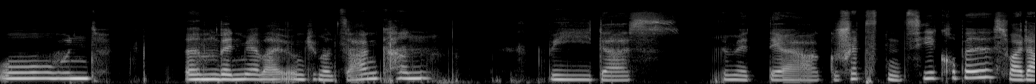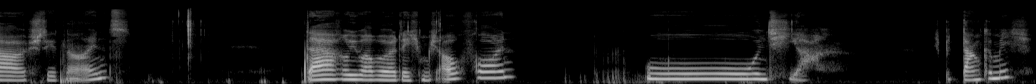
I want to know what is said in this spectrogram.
und ähm, wenn mir mal irgendjemand sagen kann, wie das mit der geschätzten Zielgruppe ist, weil da steht eine 1. Darüber würde ich mich auch freuen. Und ja, ich bedanke mich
